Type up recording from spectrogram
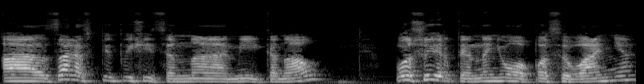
А зараз підпишіться на мій канал, поширте на нього посилання.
